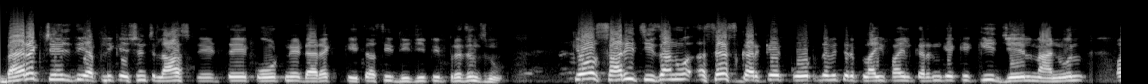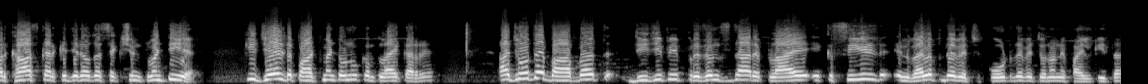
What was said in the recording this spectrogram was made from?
ਬੈਰਕ ਚੇਂਜ ਦੀ ਐਪਲੀਕੇਸ਼ਨ ਚ ਲਾਸਟ ਡੇਟ ਤੇ ਕੋਰਟ ਨੇ ਡਾਇਰੈਕਟ ਕੀਤਾ ਸੀ ਡੀਜੀਪੀ ਪ੍ਰਿਜ਼ਨਸ ਨੂੰ। ਕਿ ਉਹ ਸਾਰੀ ਚੀਜ਼ਾਂ ਨੂੰ ਅਸੈਸ ਕਰਕੇ ਕੋਰਟ ਦੇ ਵਿੱਚ ਰਿਪਲਾਈ ਫਾਈਲ ਕਰਨਗੇ ਕਿ ਕੀ ਜੇਲ੍ਹ ਮੈਨੂਅਲ ਔਰ ਖਾਸ ਕਰਕੇ ਜਿਹੜਾ ਉਹਦਾ ਸੈਕਸ਼ਨ 20 ਹੈ, ਕਿ ਜੇਲ੍ਹ ਡਿਪਾਰਟਮੈਂਟ ਉਹਨੂੰ ਕੰਪਲਾਈ ਕਰ ਰਿਹਾ। ਅੱਜ ਉਹਦੇ ਬਾਬਤ ਡੀਜੀਪੀ ਪ੍ਰਿਜ਼ਨਸ ਦਾ ਰਿਪਲਾਈ ਇੱਕ ਸੀਲਡ ਇਨਵੈਲਪ ਦੇ ਵਿੱਚ, ਕੋਰਟ ਦੇ ਵਿੱਚ ਉਹਨਾਂ ਨੇ ਫਾਈਲ ਕੀਤਾ।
